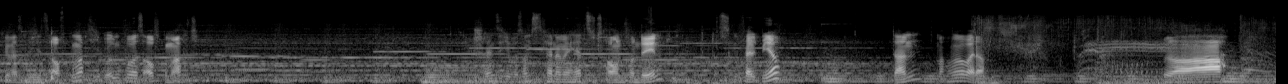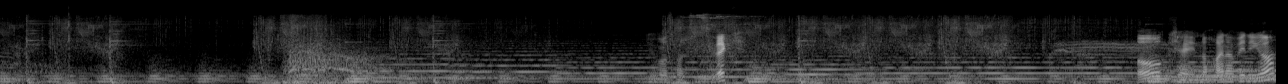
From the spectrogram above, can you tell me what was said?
Okay, was habe ich jetzt aufgemacht? Ich habe irgendwo was aufgemacht. Scheint sich aber sonst keiner mehr herzutrauen von denen. Das gefällt mir. Dann machen wir weiter. Ja. Okay, noch einer weniger.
